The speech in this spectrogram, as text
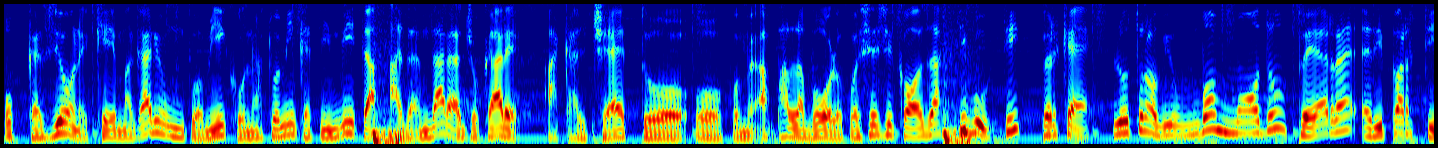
occasione che magari un tuo amico o una tua amica ti invita ad andare a giocare a calcetto o a pallavolo, qualsiasi cosa, ti butti perché lo trovi un buon modo per ripartire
